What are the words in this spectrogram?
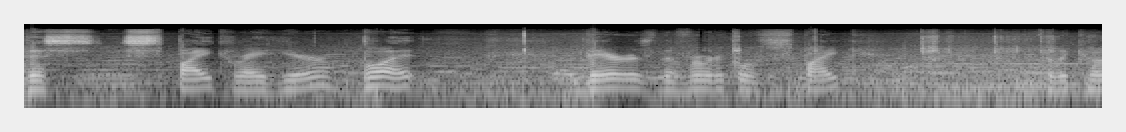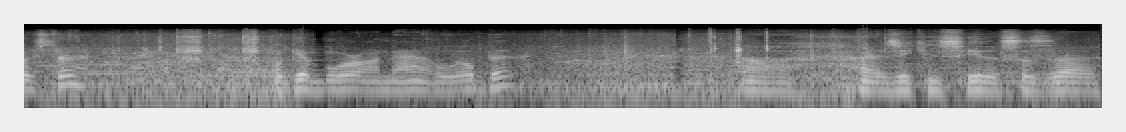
this spike right here, but there is the vertical spike for the coaster. We'll get more on that in a little bit. Uh, as you can see, this is a,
